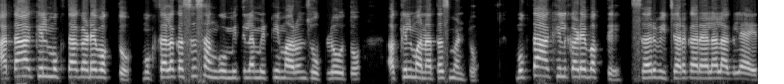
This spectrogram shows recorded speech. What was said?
आता अखिल मुक्ताकडे बघतो. मुक्ताला कसं सांगू? मी तिला मिठी मारून झोपलो होतो. अखिल मनातच म्हणतो मुक्ता अखिलकडे बघते. सर विचार करायला लागले आहेत.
